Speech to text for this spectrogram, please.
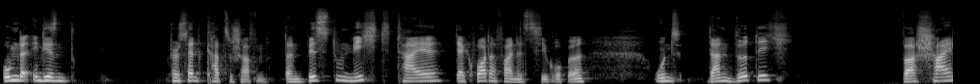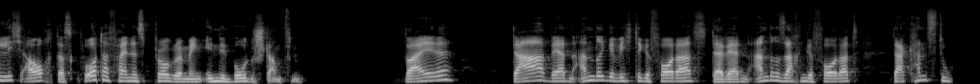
um in diesen Percent Cut zu schaffen, dann bist du nicht Teil der Quarterfinals Zielgruppe und dann wird dich wahrscheinlich auch das Quarterfinals Programming in den Boden stampfen. Weil da werden andere Gewichte gefordert, da werden andere Sachen gefordert, da kannst du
